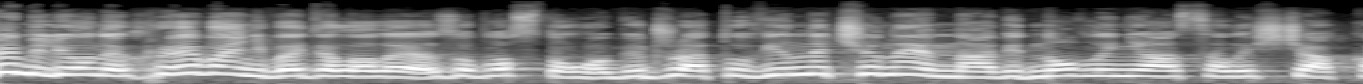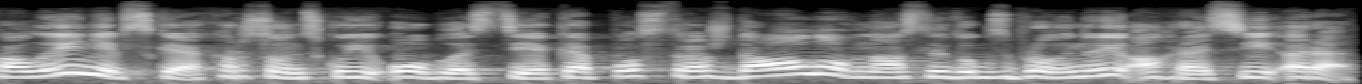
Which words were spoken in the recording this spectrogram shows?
3 мільйони гривень виділили з обласного бюджету Вінничини на відновлення селища Калинівське Херсонської області, яке постраждало внаслідок збройної агресії РФ.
